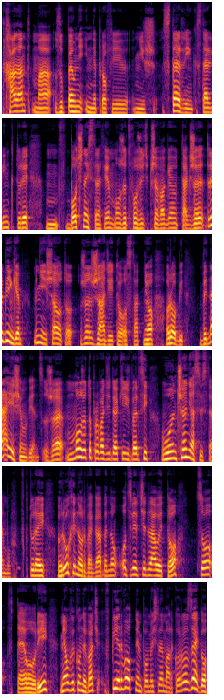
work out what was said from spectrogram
Haaland ma zupełnie inny profil niż Sterling. Sterling, który w bocznej strefie może tworzyć przewagę także dribblingiem. Mniejsza o to, że rzadziej to ostatnio robi. Wydaje się więc, że może to prowadzić do jakiejś wersji łączenia systemów, w której ruchy Norwega będą odzwierciedlały to, co w teorii miał wykonywać w pierwotnym pomyśle Marco Rosego,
